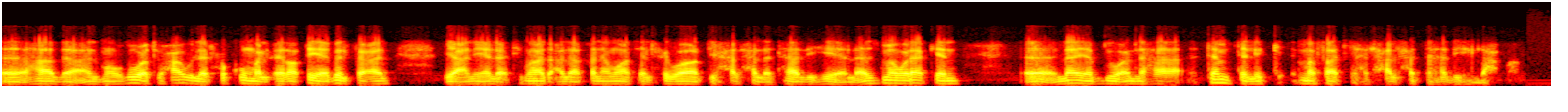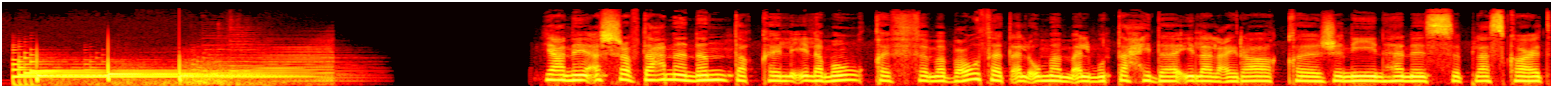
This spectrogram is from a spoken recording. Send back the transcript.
هذا الموضوع تحاول الحكومة العراقية بالفعل يعني الاعتماد على قنوات الحوار لحلحله هذه الأزمة ولكن لا يبدو أنها تمتلك مفاتيح الحل حتى هذه اللحظة. يعني أشرف دعنا ننتقل إلى موقف مبعوثة الأمم المتحدة إلى العراق جنين هانس بلاسكارت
